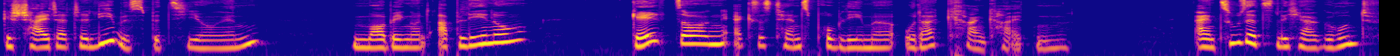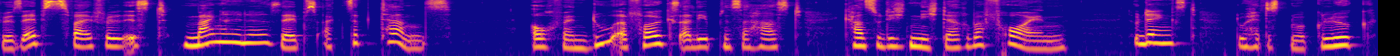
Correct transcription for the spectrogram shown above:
gescheiterte Liebesbeziehungen, Mobbing und Ablehnung, Geldsorgen, Existenzprobleme oder Krankheiten. Ein zusätzlicher Grund für Selbstzweifel ist mangelnde Selbstakzeptanz. Auch wenn du Erfolgserlebnisse hast, kannst du dich nicht darüber freuen. Du denkst, du hättest nur Glück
